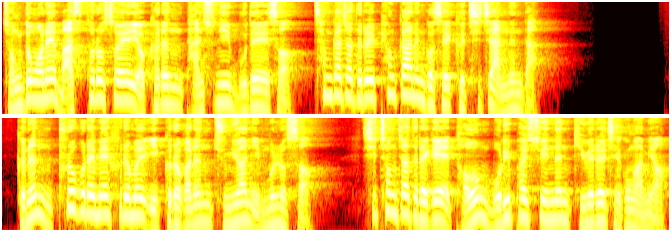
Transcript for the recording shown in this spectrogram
정동원의 마스터로서의 역할은 단순히 무대에서 참가자들을 평가하는 것에 그치지 않는다. 그는 프로그램의 흐름을 이끌어가는 중요한 인물로서 시청자들에게 더욱 몰입할 수 있는 기회를 제공하며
